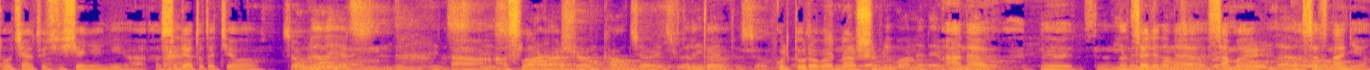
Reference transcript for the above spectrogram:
получают очищение, они оселяют это тело а, осла. Это культура варнашем, она э, нацелена на самоосознание.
